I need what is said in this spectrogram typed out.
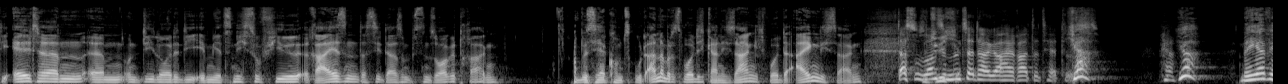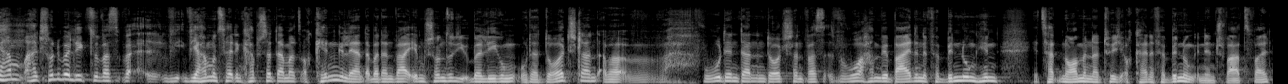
die Eltern ähm, und die Leute, die eben jetzt nicht so viel reisen, dass sie da so ein bisschen Sorge tragen. Und bisher kommt's gut an, aber das wollte ich gar nicht sagen. Ich wollte eigentlich sagen. Dass du sonst in Münstertal geheiratet hättest. Ja. Ja. Naja, wir haben halt schon überlegt, so was, wir wir haben uns halt in Kapstadt damals auch kennengelernt, aber dann war eben schon so die Überlegung, oder Deutschland, aber äh, wo denn dann in Deutschland, was, wo haben wir beide eine Verbindung hin? Jetzt hat Norman natürlich auch keine Verbindung in den Schwarzwald,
